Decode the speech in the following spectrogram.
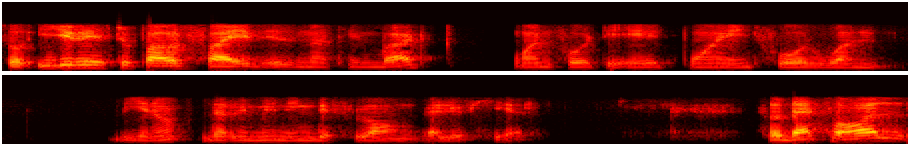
So e raised to power 5 is nothing but 148.41, you know, the remaining this long value here. So that's all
